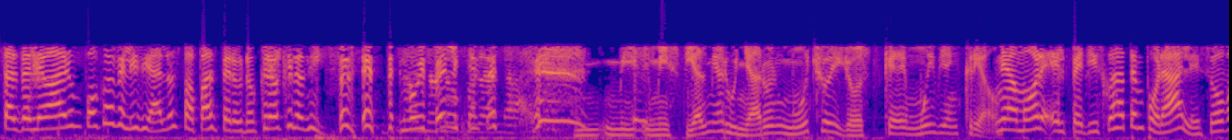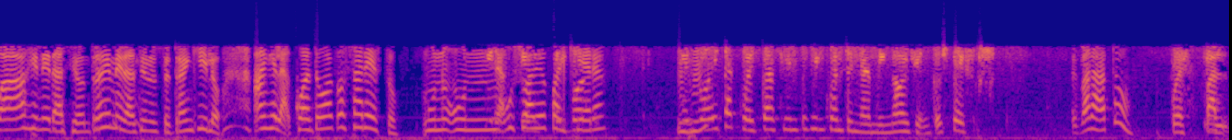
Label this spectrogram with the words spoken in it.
tal vez le va a dar un poco de felicidad a los papás, pero no creo que los niños estén No, muy no, no, felices. para nada. Mi, mis tías me aruñaron mucho y yo quedé muy bien criado. Mi amor, el pellizco es atemporal, eso va generación tras generación, usted tranquilo. Ángela, ¿cuánto va a costar esto? ¿Un, un Mira, usuario el- el cualquiera? El Ujú. Bodytag cuesta 159.900 pesos. Es barato. Pues, pal,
